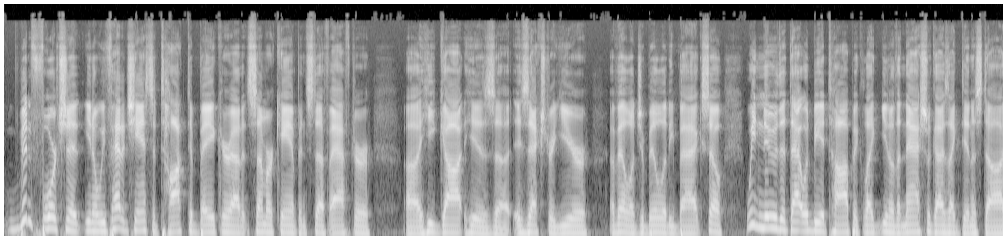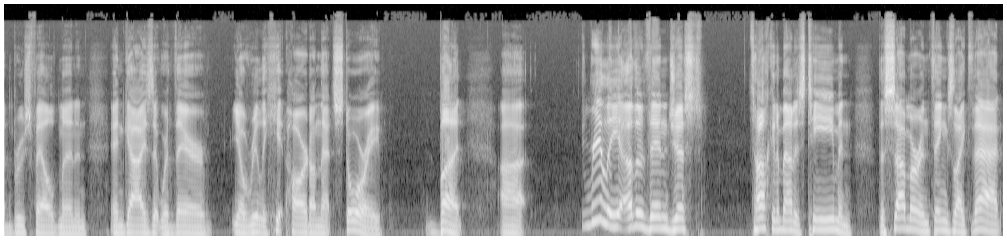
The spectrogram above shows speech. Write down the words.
been fortunate. You know, we've had a chance to talk to Baker out at summer camp and stuff after uh, he got his uh, his extra year of eligibility back. So we knew that that would be a topic. Like you know, the national guys like Dennis Dodd, Bruce Feldman, and and guys that were there. You know, really hit hard on that story. But uh, really, other than just talking about his team and the summer and things like that.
